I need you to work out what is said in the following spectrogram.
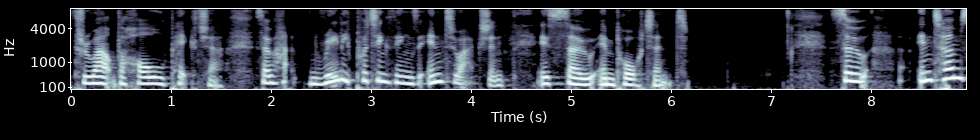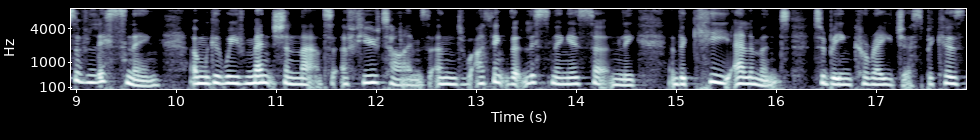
throughout the whole picture. So, really putting things into action is so important. So, in terms of listening, and we've mentioned that a few times, and I think that listening is certainly the key element to being courageous because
